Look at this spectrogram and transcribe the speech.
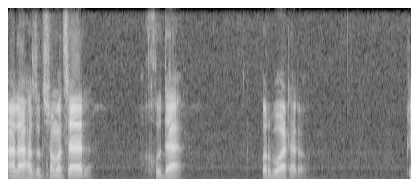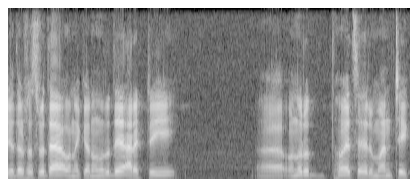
আলা হজরত সমাচার খুদা পর্ব আঠারো প্রিয় দর্শক শ্রোতা অনেকের অনুরোধে আরেকটি অনুরোধ হয়েছে রোমান্টিক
